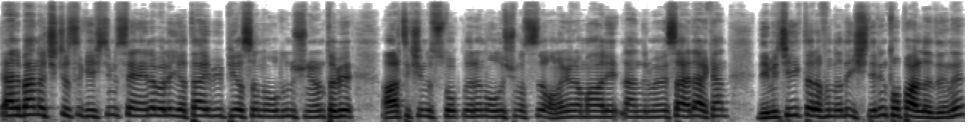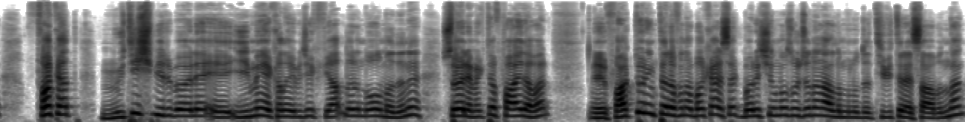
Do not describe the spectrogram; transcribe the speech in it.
Yani ben açıkçası geçtiğimiz seneyle böyle yatay bir piyasanın olduğunu düşünüyorum. Tabii artık şimdi stokların oluşması, ona göre maliyetlendirme vesaire derken demir çelik tarafında da işlerin toparladığını fakat müthiş bir böyle e, iğme yakalayabilecek fiyatların da olmadığını söylemekte fayda var. E, factoring tarafına bakarsak Barış Yılmaz Hoca'dan aldım bunu da Twitter hesabından.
